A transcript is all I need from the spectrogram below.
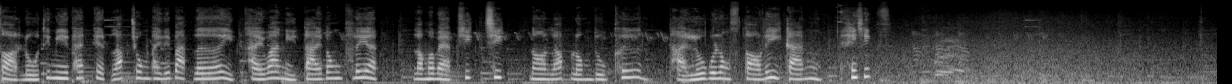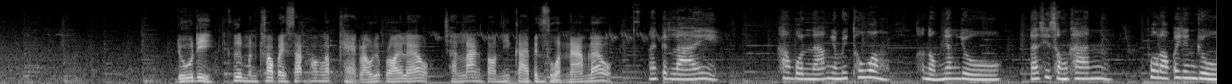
สอร์ทหรูที่มีแพ็กเกจรับชมภัยพิบัติเลย ใครว่าหนีตายต้องเครียด เรามาแบบชิคๆนอนรับลมดูคลื่น ถ่ายรูปไว้ลงสตอรี่กัน ให้ชิค ดูดิคลื่นมันเข้าไปซัดห้องรับแขกเราเรียบร้อยแล้ว ชั้นล่างตอนนี้กลายเป็นสวนน้ำแล้ว ไม่เป็นไร ข้างบนน้ำยังไม่ท่วม ขนมยังอยู่ และที่สำคัญ พวกเราก็ยังอยู่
